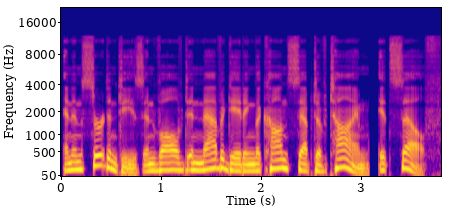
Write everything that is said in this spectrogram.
and uncertainties involved in navigating the concept of time itself.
